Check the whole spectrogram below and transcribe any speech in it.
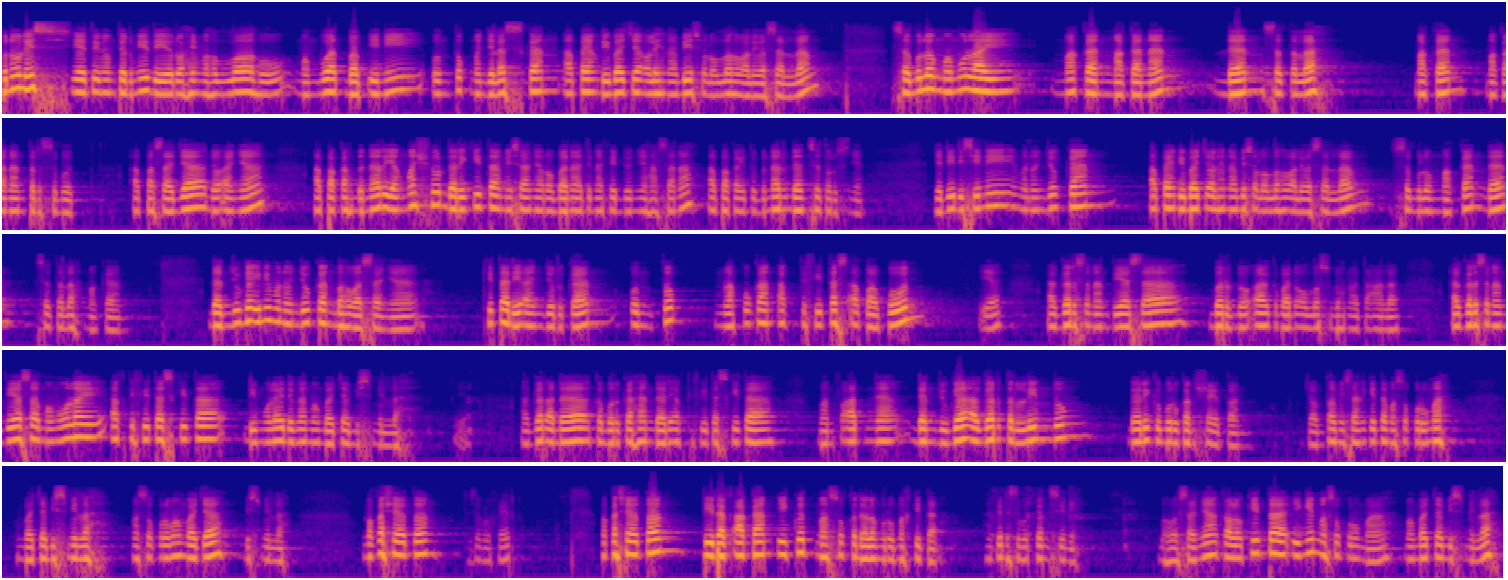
Penulis yaitu Imam Tirmizi rahimahullahu membuat bab ini untuk menjelaskan apa yang dibaca oleh Nabi sallallahu alaihi wasallam sebelum memulai makan makanan dan setelah makan makanan tersebut. Apa saja doanya? Apakah benar yang masyhur dari kita misalnya Rabbana atina fid dunya hasanah, apakah itu benar dan seterusnya. Jadi di sini menunjukkan apa yang dibaca oleh Nabi Shallallahu alaihi wasallam sebelum makan dan setelah makan. Dan juga ini menunjukkan bahwasanya kita dianjurkan untuk melakukan aktivitas apa pun ya agar senantiasa berdoa kepada Allah Subhanahu wa taala agar senantiasa memulai aktivitas kita dimulai dengan membaca bismillah ya. Agar ada keberkahan dari aktivitas kita, manfaatnya dan juga agar terlindung dari keburukan syaitan. Contoh misalnya kita masuk rumah membaca bismillah, masuk rumah membaca bismillah. Maka syaitan, maka syaitan tidak akan ikut masuk ke dalam rumah kita. Nanti disebutkan di sini bahwasanya kalau kita ingin masuk rumah membaca bismillah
